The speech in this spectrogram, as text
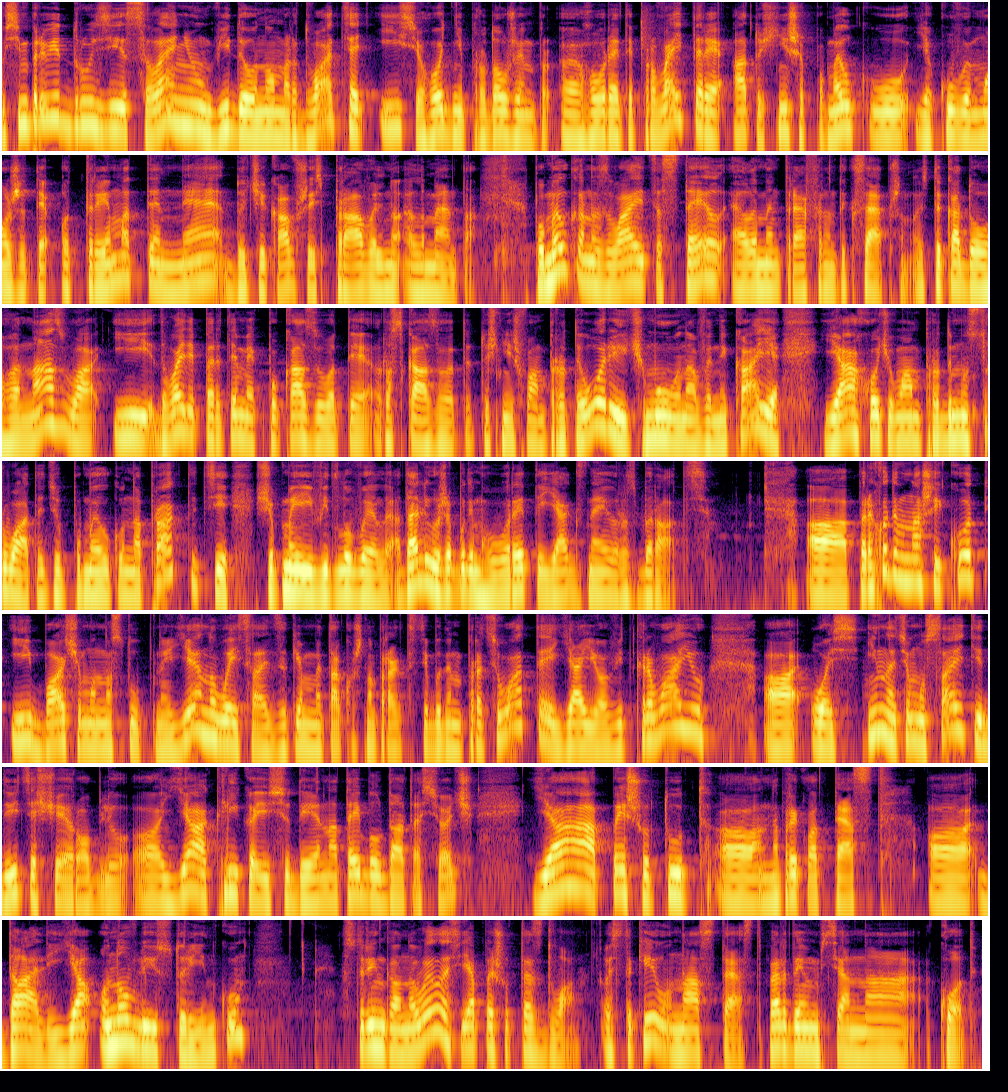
Усім привіт, друзі! Selenium, відео номер 20 і сьогодні продовжуємо е, говорити про вейтери, а точніше помилку, яку ви можете отримати, не дочекавшись правильно елемента. Помилка називається Stale Element Referent Exception. Ось така довга назва. І давайте перед тим як показувати, розказувати точніше вам про теорію, чому вона виникає. Я хочу вам продемонструвати цю помилку на практиці, щоб ми її відловили. А далі вже будемо говорити, як з нею розбиратися. Переходимо в наш код і бачимо наступне. Є новий сайт, з яким ми також на практиці будемо працювати. Я його відкриваю. Ось, І на цьому сайті дивіться, що я роблю. Я клікаю сюди на Table Data Search. Я пишу тут, наприклад, тест. Далі я оновлюю сторінку. Сторінка оновилась, я пишу тест 2. Ось такий у нас тест. Тепер дивимося на код.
